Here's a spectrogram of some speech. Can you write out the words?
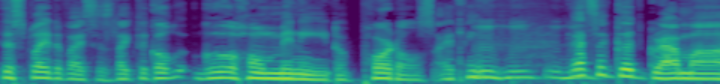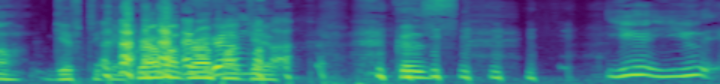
display devices like the Google Home Mini, the portals. I think Mm-hmm, that's a good grandma gift to get. grandma grandpa Grandma. gift because you you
